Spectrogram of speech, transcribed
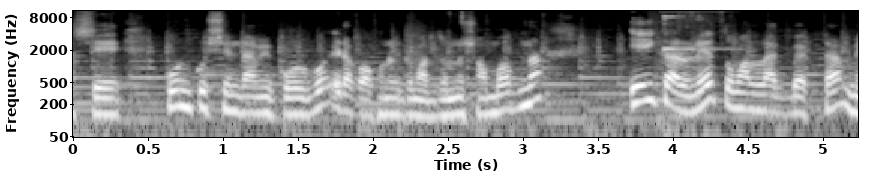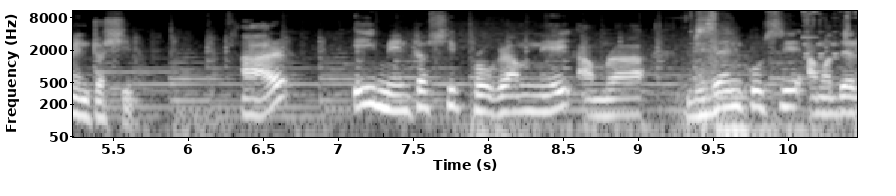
আসে, কোন কোশ্চেনটা আমি পড়ব, এটা কখনোই তোমার জন্য সম্ভব না। এই কারণে তোমার লাগবে একটা মেন্টরশিপ আর এই মেন্টরশিপ প্রোগ্রাম নিয়েই আমরা ডিজাইন করছি আমাদের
